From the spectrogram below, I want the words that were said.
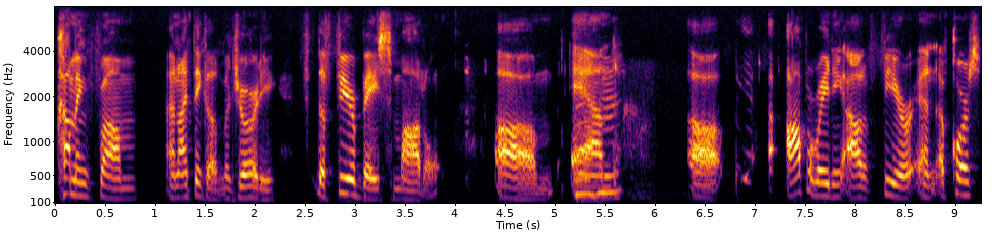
coming from, and I think a majority, the fear based model. Um, and mm-hmm. uh, operating out of fear. And of course,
